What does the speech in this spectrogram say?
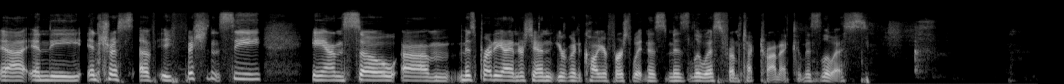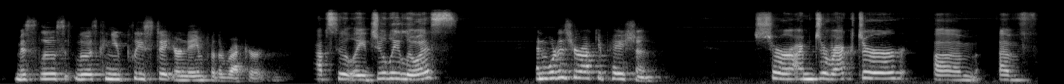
uh, in the interests of efficiency. And so, um, Ms. Peretti, I understand you're going to call your first witness, Ms. Lewis from Technotronic. Ms. Lewis. Ms. Lewis, Lewis, can you please state your name for the record? Absolutely. Julie Lewis. And what is your occupation? Sure. I'm director um, of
